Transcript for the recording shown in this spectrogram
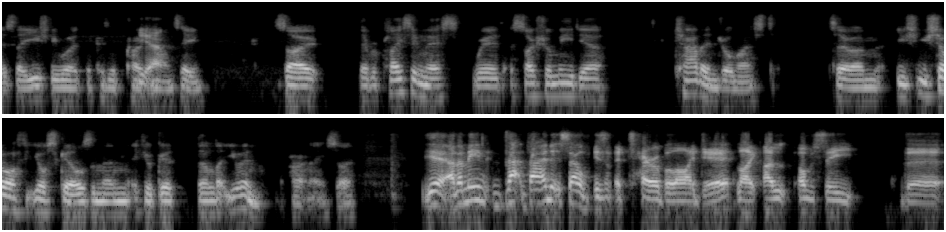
as they usually would because of COVID 19. So they're replacing this with a social media challenge almost. So um, you, you show off your skills, and then if you're good, they'll let you in. Apparently, so Yeah, and I mean that that in itself isn't a terrible idea. Like, I obviously the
